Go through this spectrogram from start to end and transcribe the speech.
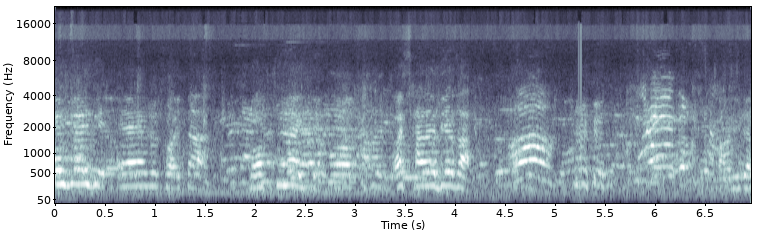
এই যে এই যে এক কয়টা দশ আইছে ওই সাড়ে দিয়ে যা পানি দা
